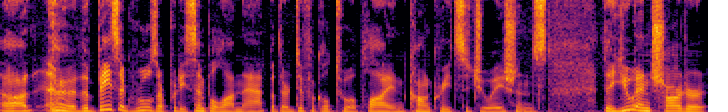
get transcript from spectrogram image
Uh, the basic rules are pretty simple on that, but they're difficult to apply in concrete situations. The UN Charter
